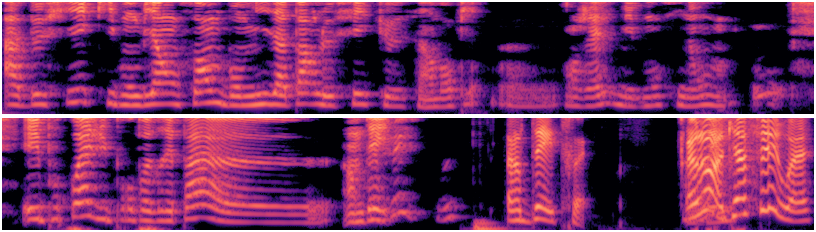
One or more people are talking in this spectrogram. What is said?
à Buffy qu'ils vont bien ensemble, bon, mis à part le fait que c'est un vampire, euh, Angèle, mais bon, sinon... Et pourquoi elle lui proposerait pas euh, un date? Oui. un date ouais. Ah non, un café ouais.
